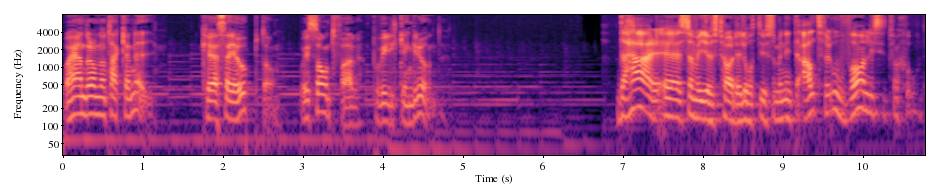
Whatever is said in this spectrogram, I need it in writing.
Vad händer om de tackar nej? Kan jag säga upp dem? Och i sånt fall, på vilken grund? Det här eh, som vi just hörde låter ju som en inte alltför ovanlig situation.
